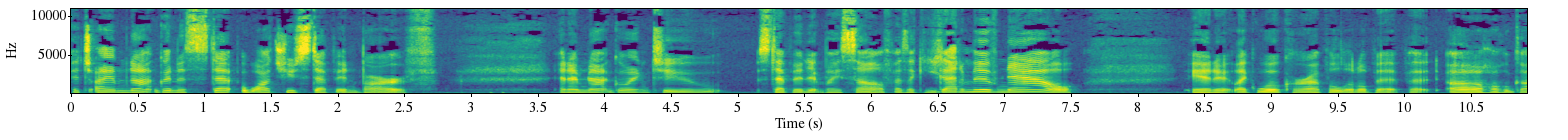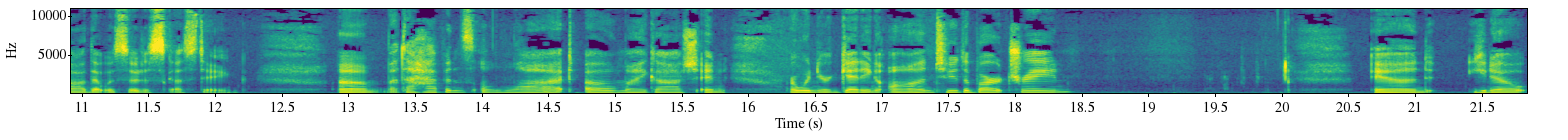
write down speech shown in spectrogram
bitch, I am not going to step watch you step in barf. And I'm not going to step in it myself. I was like, you got to move now. And it like woke her up a little bit, but oh god, that was so disgusting. Um, but that happens a lot. Oh my gosh. And or when you're getting onto the BART train and you know,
